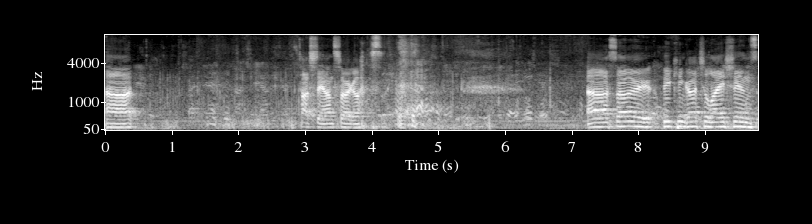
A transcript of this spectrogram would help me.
Uh, touchdown, sorry guys. Uh, so, big congratulations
